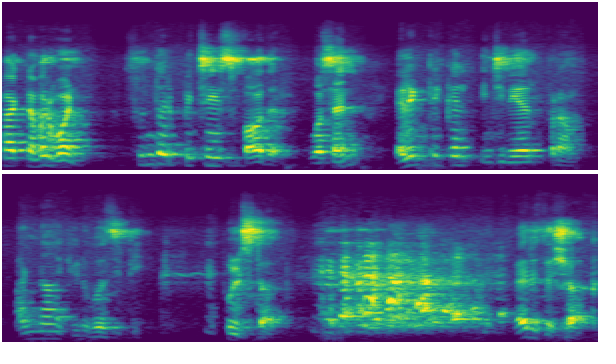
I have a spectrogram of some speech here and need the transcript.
Fact number one. Sundar Pichai's father was an electrical engineer from Anna University. Full stop. Where is the shock?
